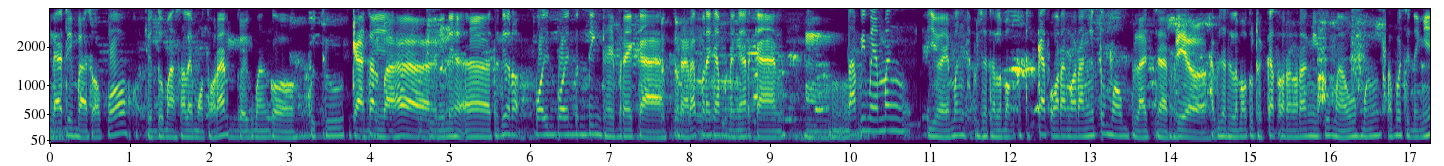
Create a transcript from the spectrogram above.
Nek ade mbahas apa, contoh masalah motoran kayak iku mangko. Kudu Gak asal ini. Dadi ono poin-poin penting kayak mereka. Berharap mereka mendengarkan. Tapi memang ya emang bisa dalam waktu dekat orang-orang itu mau belajar. Iya. Bisa dalam waktu dekat orang-orang itu mau meng, apa jenenge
